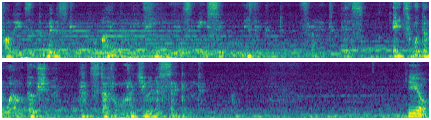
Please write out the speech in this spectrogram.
Colleagues at the Ministry, I believe he is a significant threat. This. It's Wiggenweld potion. That stuff will right you in a second. Heal.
